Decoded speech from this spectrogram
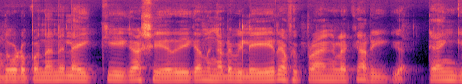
അതോടൊപ്പം തന്നെ ലൈക്ക് ചെയ്യുക ഷെയർ ചെയ്യുക നിങ്ങളുടെ വിലയേറിയ അഭിപ്രായങ്ങളൊക്കെ അറിയിക്കുക. താങ്ക്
